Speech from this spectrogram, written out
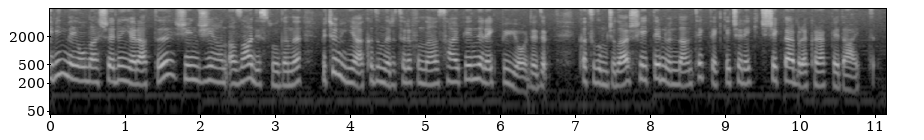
Emin ve yoldaşlarının yarattığı Jin Jiyan Azadi sloganı bütün dünya kadınları tarafından sahiplenilerek büyüyor dedi. Katılımcılar şehitlerin önünden tek tek geçerek çiçekler bırakarak veda etti.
